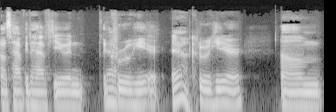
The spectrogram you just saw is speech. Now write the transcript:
I was happy to have you and the yeah. crew here. Yeah, crew here. Um,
